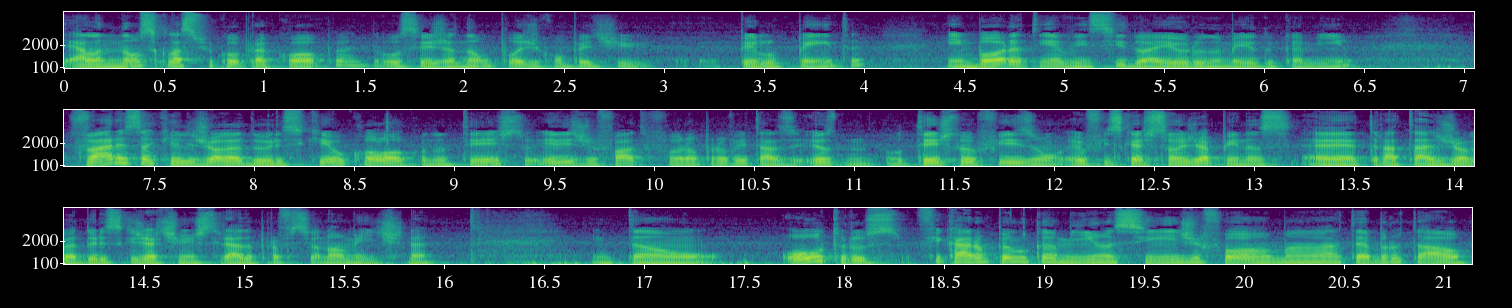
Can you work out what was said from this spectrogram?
ela não se classificou para a Copa, ou seja, não pôde competir pelo penta, embora tenha vencido a Euro no meio do caminho. Vários daqueles jogadores que eu coloco no texto, eles de fato foram aproveitados. Eu, o texto eu fiz, um, eu fiz questão de apenas é, tratar de jogadores que já tinham estreado profissionalmente, né? Então, outros ficaram pelo caminho assim de forma até brutal.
